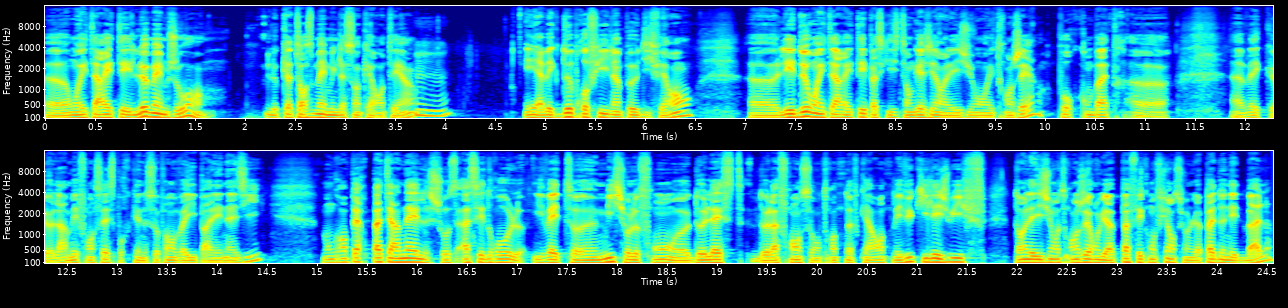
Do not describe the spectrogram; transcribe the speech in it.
euh, ont été arrêtés le même jour, le 14 mai 1941, mhm. et avec deux profils un peu différents. Euh, les deux ont été arrêtés parce qu'ils étaient engagés dans la Légion étrangère pour combattre euh, avec euh, l'armée française pour qu'elle ne soit pas envahie par les nazis. Mon grand-père paternel, chose assez drôle, il va être mis sur le front de l'Est de la France en 39-40, mais vu qu'il est juif dans la Légion étrangère, on lui a pas fait confiance, on lui a pas donné de balles.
